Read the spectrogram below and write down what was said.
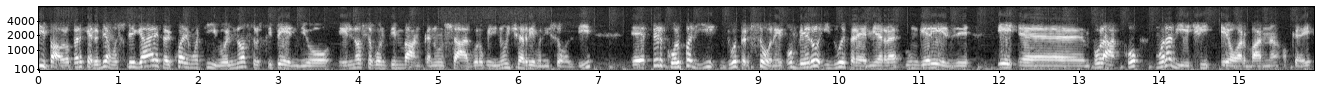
Sì Paolo, perché dobbiamo spiegare per quale motivo il nostro stipendio e il nostro conto in banca non salgono, quindi non ci arrivano i soldi, eh, per colpa di due persone, ovvero i due premier ungherese e eh, polacco, Moravieci e Orban. Okay?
